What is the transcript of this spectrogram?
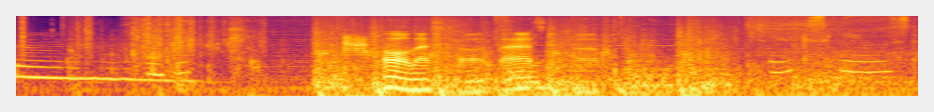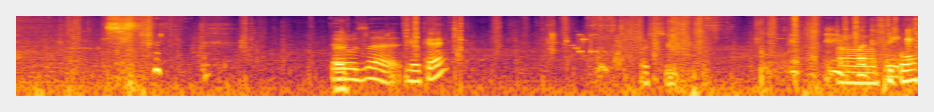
Uh, Thank you. Oh, that's tough. That's tough. Excused. that Uh, was that. You okay? Oh shoot. what Uh, the freak? people.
